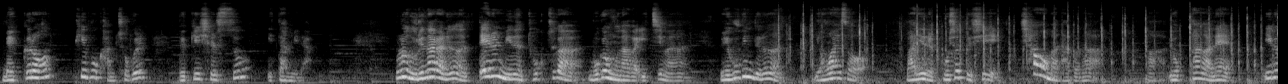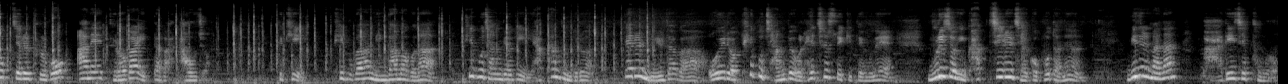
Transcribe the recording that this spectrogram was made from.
매끄러운 피부 감촉을 느끼실 수 있답니다. 물론 우리나라는 때를 미는 독특한 목욕 문화가 있지만 외국인들은 영화에서 많이들 보셨듯이 샤워만 하거나 아, 욕탕 안에 입욕제를 풀고 안에 들어가 있다가 나오죠. 특히 피부가 민감하거나 피부 장벽이 약한 분들은 때를 밀다가 오히려 피부 장벽을 해칠 수 있기 때문에 물리적인 각질 제거보다는 믿을 만한 바디 제품으로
